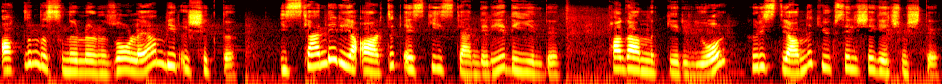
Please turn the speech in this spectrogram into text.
aklın da sınırlarını zorlayan bir ışıktı. İskenderiye artık eski İskenderiye değildi. Paganlık geriliyor, Hristiyanlık yükselişe geçmişti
